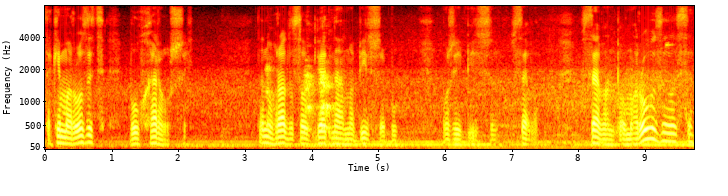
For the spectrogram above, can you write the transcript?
Такий морозець був хороший. Та ну градусів 5, мабуть, більше був. Може і більше. Все, вон- все вон поморозилося.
